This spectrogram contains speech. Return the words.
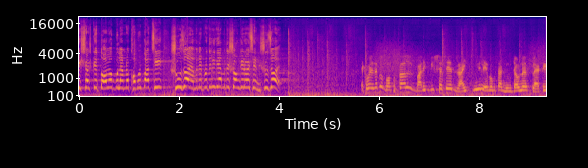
বিশ্বাসকে তলব বলে আমরা খবর পাচ্ছি সুজয় আমাদের প্রতিনিধি আমাদের সঙ্গে রয়েছেন সুজয় একেবারে দেখো, গতকাল বারিক বিশ্বাসের রাইস মিল এবং তার নিউ টাউনের ফ্ল্যাটে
